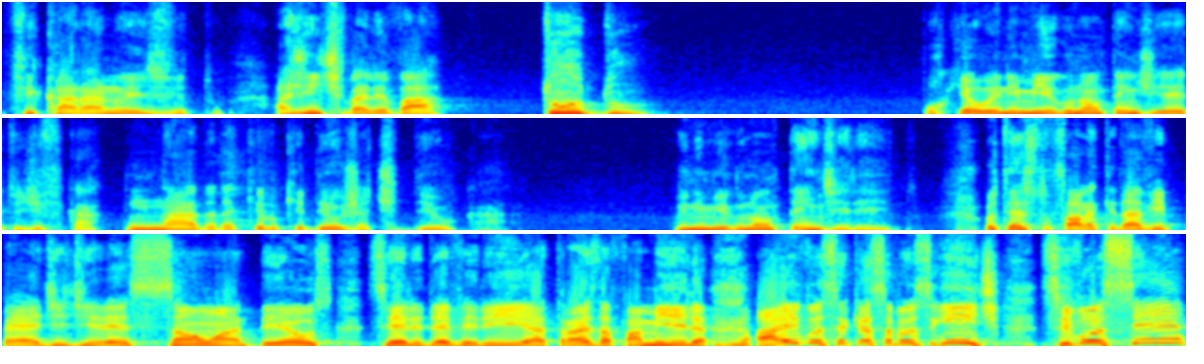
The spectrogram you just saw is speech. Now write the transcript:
ficará no Egito. A gente vai levar tudo. Porque o inimigo não tem direito de ficar com nada daquilo que Deus já te deu, cara. O inimigo não tem direito. O texto fala que Davi pede direção a Deus, se ele deveria ir atrás da família. Aí você quer saber o seguinte: se você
